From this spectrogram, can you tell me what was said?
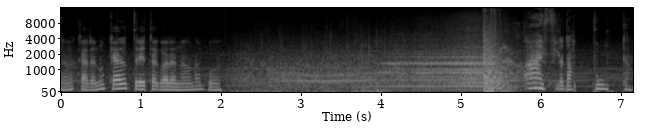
Não, cara, não quero treta agora não, na boa. Ai, filha da puta.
